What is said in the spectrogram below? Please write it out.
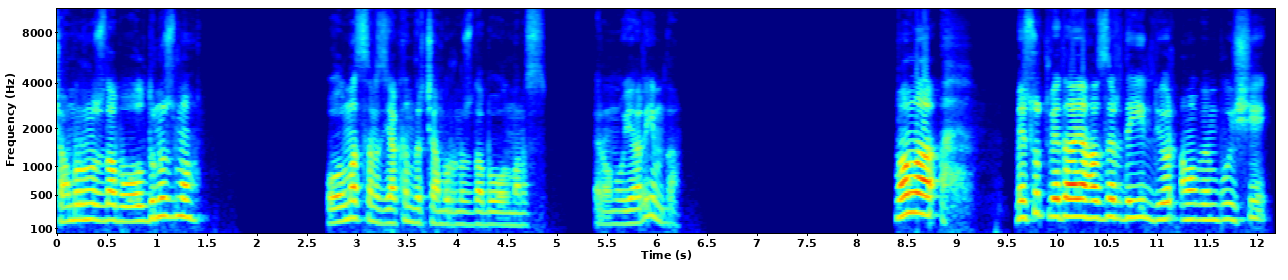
Çamurunuzda boğuldunuz mu? Olmazsanız yakındır çamurunuzda boğulmanız. Ben onu uyarayım da. Valla Mesut vedaya hazır değil diyor ama ben bu işi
